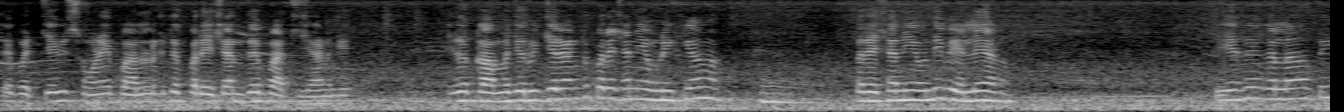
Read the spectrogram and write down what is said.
ਤੇ ਬੱਚੇ ਵੀ ਸੋਹਣੇ ਪਾਲਣਗੇ ਤੇ ਪਰੇਸ਼ਾਨੀ ਤੇ ਬਚ ਜਾਣਗੇ। ਜਦੋਂ ਕੰਮ 'ਚ ਰੁੱਝੇ ਰਹਿਣ ਤੇ ਪਰੇਸ਼ਾਨੀ ਆਉਣੀ ਕਿਉਂ ਆ? ਪਰੇਸ਼ਾਨੀ ਆਉਂਦੀ ਵਿਹਲਿਆਂ ਨੂੰ। ਤੇ ਇਹ ਗੱਲਾਂ ਵੀ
